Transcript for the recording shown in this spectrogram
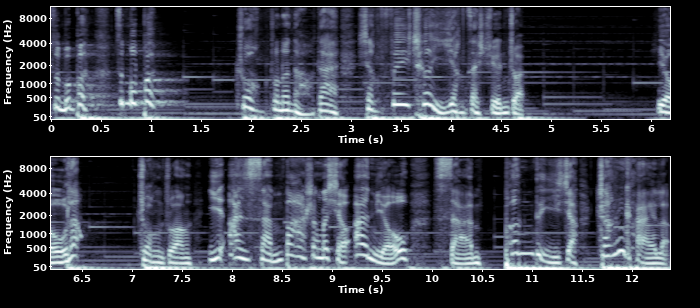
怎么办？怎么办？”壮壮的脑袋像飞车一样在旋转。有了。壮壮一按伞把上的小按钮，伞砰的一下张开了。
